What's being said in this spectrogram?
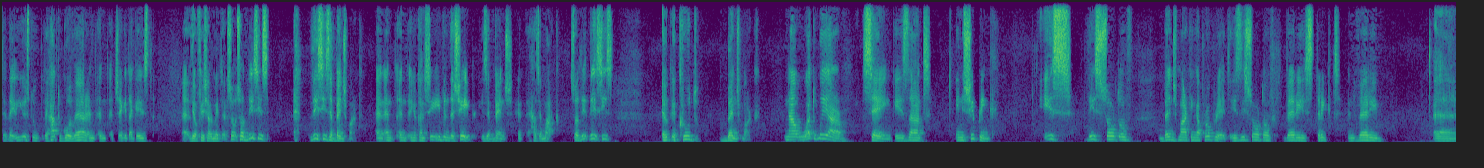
they used to they had to go there and, and check it against uh, the official meter. So so this is this is a benchmark and, and, and you can see even the shape is a bench, it has a mark. So th this is a, a crude benchmark. Now, what we are saying is that in shipping, is this sort of benchmarking appropriate? Is this sort of very strict and very uh,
